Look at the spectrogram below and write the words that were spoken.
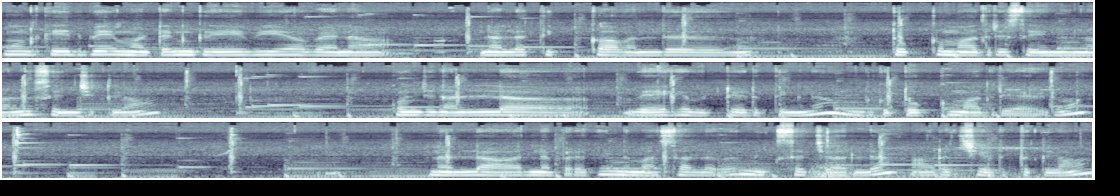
உங்களுக்கு இதுவே மட்டன் கிரேவியாக வேணாம். நல்லா திக்காக வந்து தொக்கு மாதிரி செய்யணுன்னாலும் செஞ்சுக்கலாம். கொஞ்சம் நல்லா வேக விட்டு எடுத்திங்கன்னா உங்களுக்கு தொக்கு மாதிரி ஆகிடும் நல்லா ஆறின பிறகு இந்த மசாலாவை மிக்சர் ஜாரில் அரைச்சி எடுத்துக்கலாம்.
